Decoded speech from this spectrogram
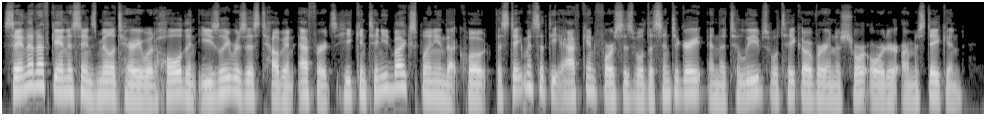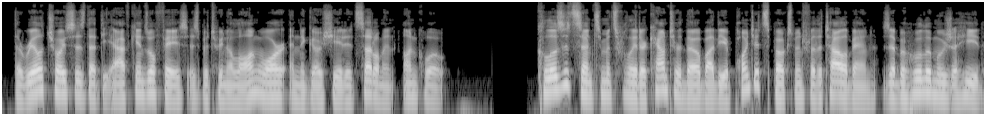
Saying that Afghanistan's military would hold and easily resist Taliban efforts, he continued by explaining that, quote, the statements that the Afghan forces will disintegrate and the Talibs will take over in a short order are mistaken. The real choices that the Afghans will face is between a long war and negotiated settlement, unquote. Khalilzad's sentiments were later countered, though, by the appointed spokesman for the Taliban, Zabihullah Mujahid,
